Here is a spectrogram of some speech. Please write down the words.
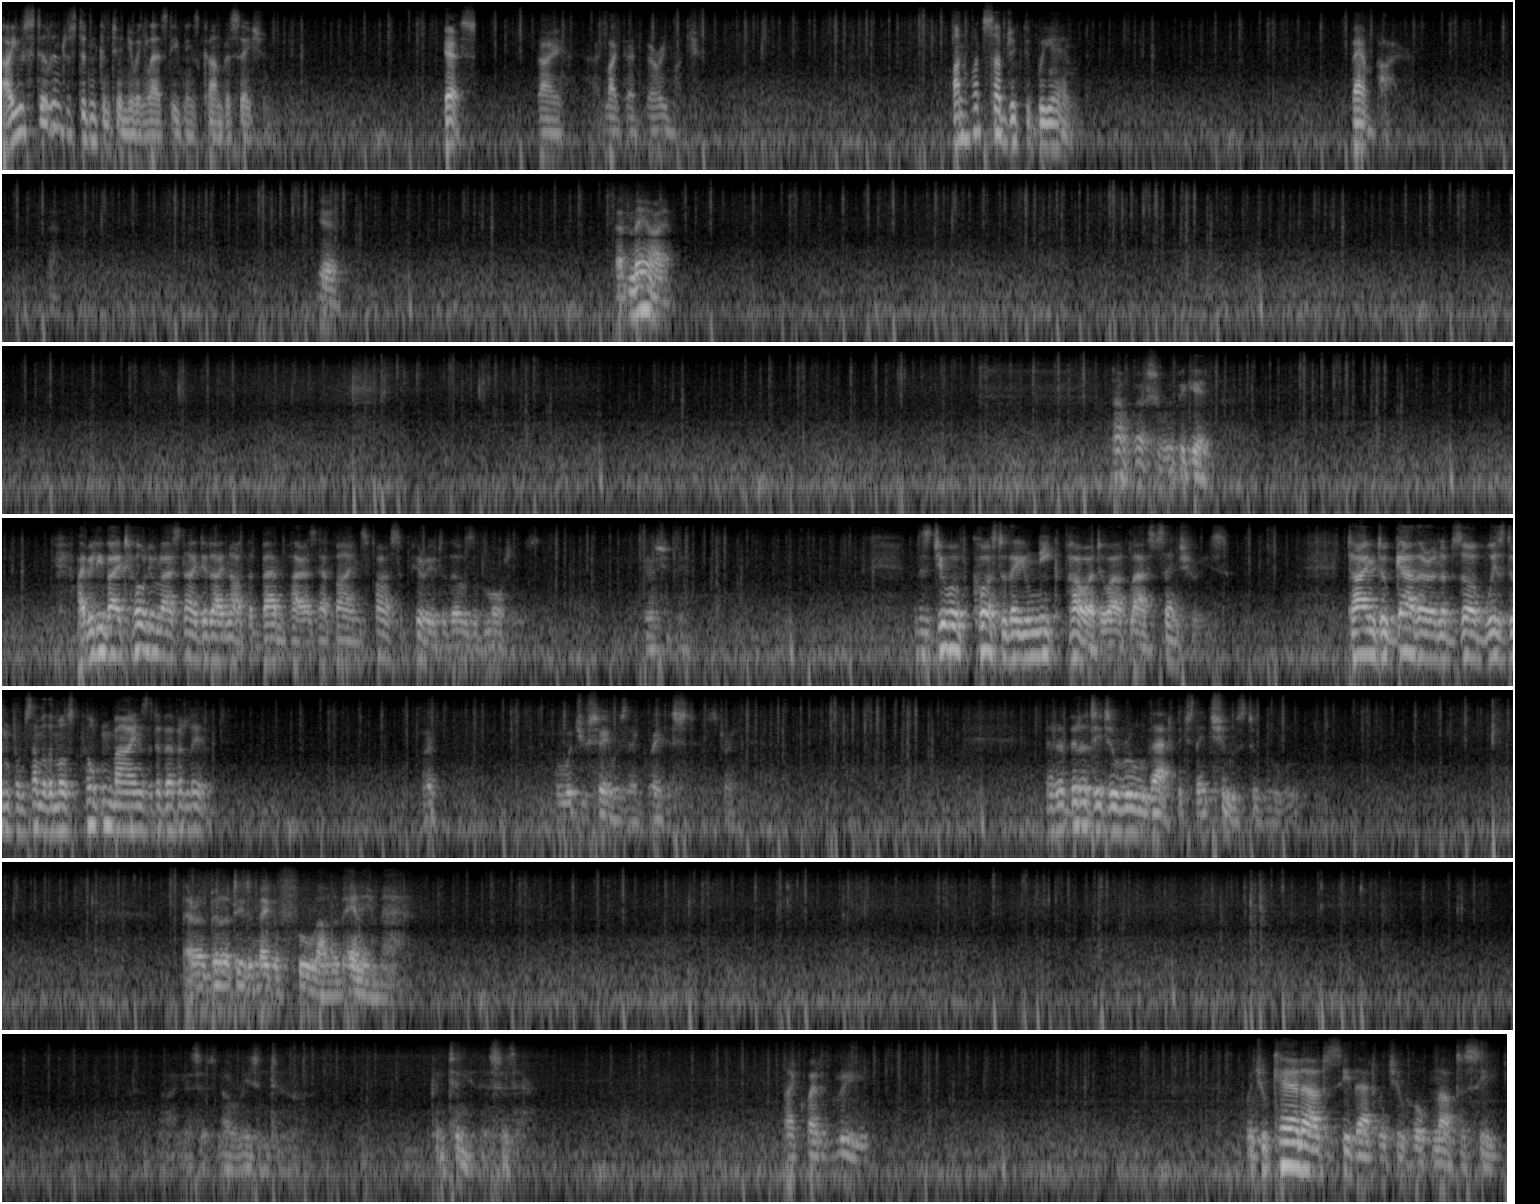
Are you still interested in continuing last evening's conversation? Yes. I, I'd like that very much. On what subject did we end? Vampire. Yes. Uh, may I? Now, where shall we begin? I believe I told you last night, did I not, that vampires have minds far superior to those of mortals. Yes, you did. It is due, of course, to their unique power to outlast centuries. Time to gather and absorb wisdom from some of the most potent minds that have ever lived. What would you say was their greatest Their ability to rule that which they choose to rule. Their ability to make a fool out of any man. I guess there's no reason to continue this, is there? I quite agree. Would you care now to see that which you hope not to see?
